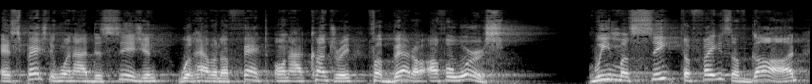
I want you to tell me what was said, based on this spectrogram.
especially when our decision will have an effect on our country for better or for worse. We must seek the face of God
